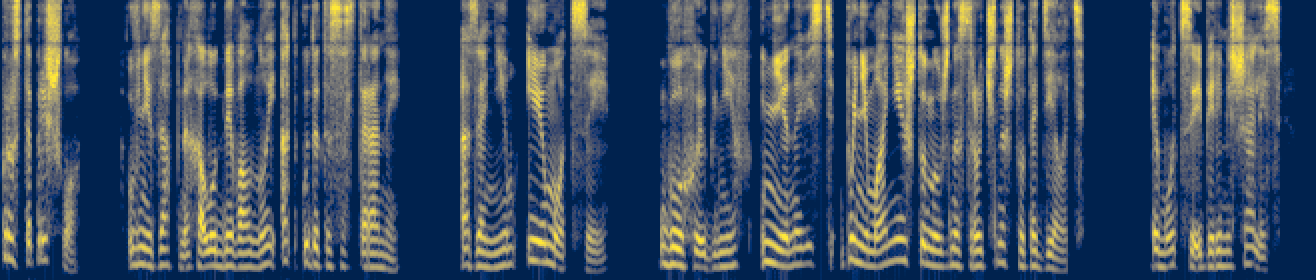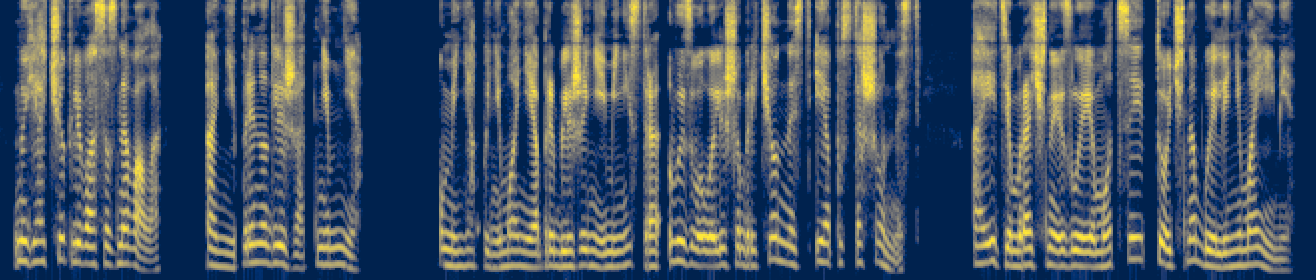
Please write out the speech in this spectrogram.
Просто пришло. Внезапно холодной волной откуда-то со стороны. А за ним и эмоции. Глухой гнев, ненависть, понимание, что нужно срочно что-то делать. Эмоции перемешались, но я отчетливо осознавала, они принадлежат не мне. У меня понимание о приближении министра вызвало лишь обреченность и опустошенность, А эти мрачные злые эмоции точно были не моими.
